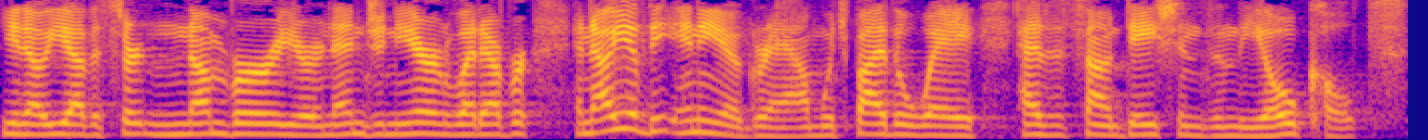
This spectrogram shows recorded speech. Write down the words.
you know, you have a certain number, you're an engineer and whatever. And now you have the Enneagram, which, by the way, has its foundations in the occult.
